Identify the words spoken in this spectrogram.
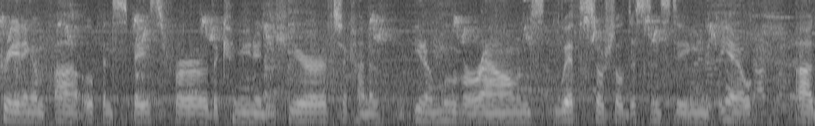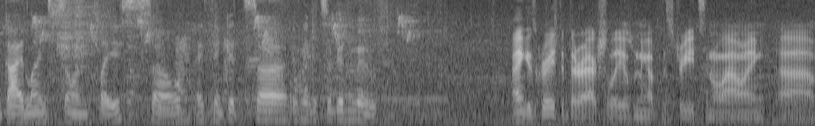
creating an uh, open space for the community here to kind of you know move around with social distancing, you know, uh, guidelines still in place. So I think it's uh, I think it's a good move. I think it's great that they're actually opening up the streets and allowing uh,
